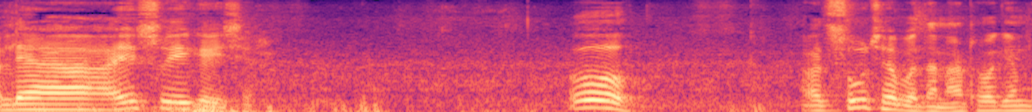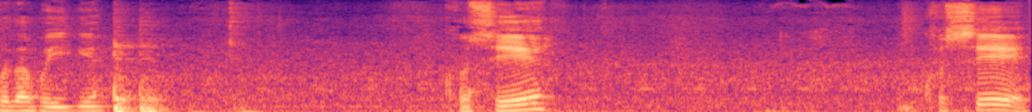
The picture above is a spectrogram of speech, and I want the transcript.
એટલે એ સુઈ ગઈ છે. ઓ, આ શું છે બધા આઠ વાગે બધા હોઈ ગયા. ખુશી? ખુશી?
